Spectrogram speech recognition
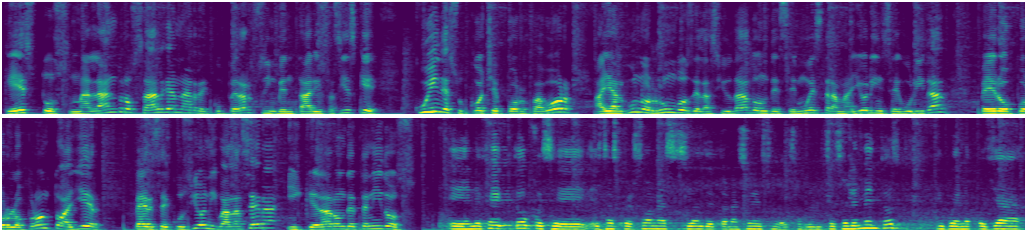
que estos malandros salgan a recuperar sus inventarios. Así es que cuide su coche, por favor. Hay algunos rumbos de la ciudad donde se muestra mayor inseguridad, pero por lo pronto ayer persecución y balacera y quedaron detenidos. En efecto, pues eh, estas personas hicieron detonaciones sobre dichos elementos y bueno, pues ya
